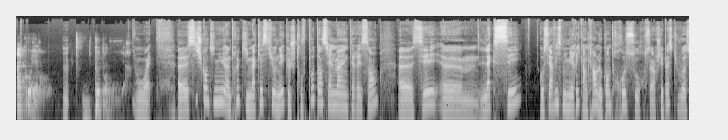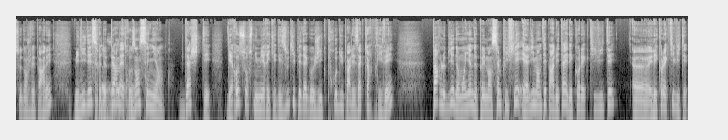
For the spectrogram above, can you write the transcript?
incohérent, Mm. peut-on dire. Ouais. Euh, si je continue, un truc qui m'a questionné, que je trouve potentiellement intéressant, c'est l'accès aux services numériques en créant le compte ressources. Alors, je sais pas si tu vois ce dont je vais parler, mais l'idée serait de permettre aux enseignants d'acheter des ressources numériques et des outils pédagogiques produits par les acteurs privés par le biais d'un moyen de paiement simplifié et alimenté par l'État et les collectivités. euh, collectivités.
